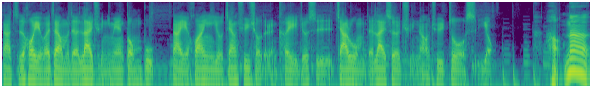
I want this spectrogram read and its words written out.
那之后也会在我们的赖群里面公布。那也欢迎有这样需求的人，可以就是加入我们的赖社群，然后去做使用。好，那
